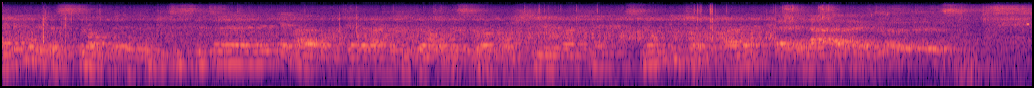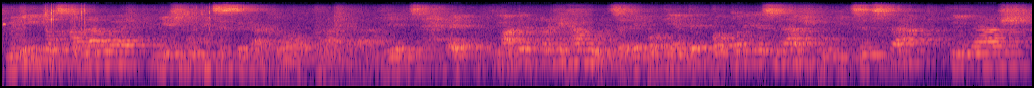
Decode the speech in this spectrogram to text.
Ja nie mówię bezstronny, bo w publicystyce nie ma generalnie rzecz bezstronności, właśnie stronniczą, ale e, na, mniej doskonałe niż publicystyka, którą uprawia. Więc e, mamy takie hamulce, nie powiemy, bo to jest nasz publicysta i nasz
